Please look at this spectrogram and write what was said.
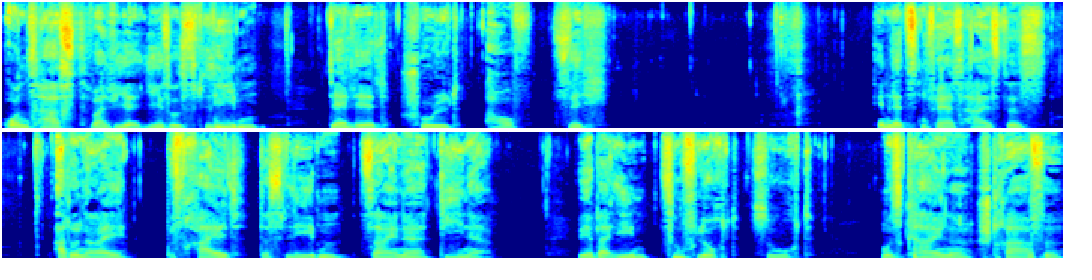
uns hasst, weil wir Jesus lieben, der lädt Schuld auf sich. Im letzten Vers heißt es, Adonai befreit das Leben seiner Diener. Wer bei ihm Zuflucht sucht, muss keine Strafe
